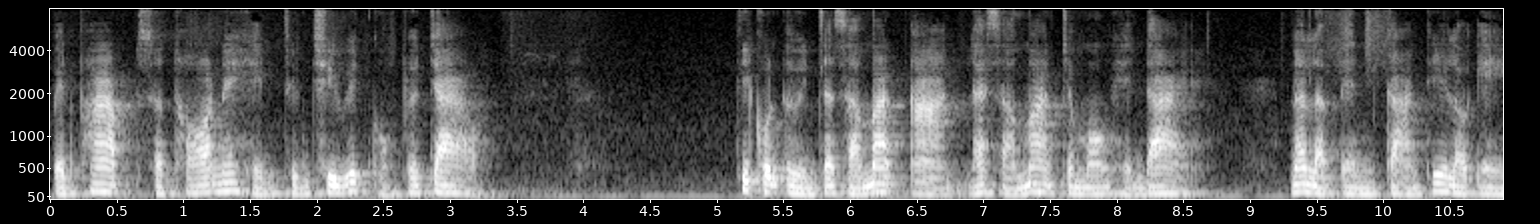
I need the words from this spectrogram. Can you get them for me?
เป็นภาพสะท้อนให้เห็นถึงชีวิตของพระเจ้า ที่คนอื่นจะสามารถอ่านและสามารถจะมองเห็นได้ นั่นแหละเป็นการที่เราเอง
